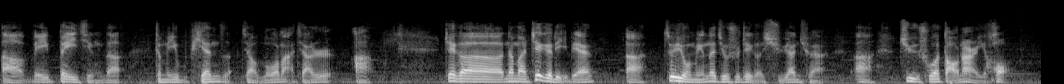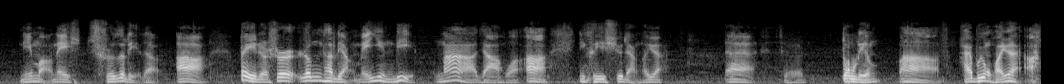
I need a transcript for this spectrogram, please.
啊为背景的这么一部片子叫《罗马假日》啊，这个，那么这个里边啊最有名的就是这个许愿泉啊，据说到那儿以后，你往那池子里的啊背着身扔他两枚硬币，那家伙啊，你可以许两个愿，哎，就是都灵啊，还不用还愿啊。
